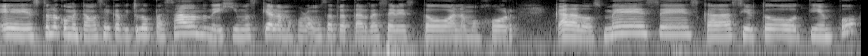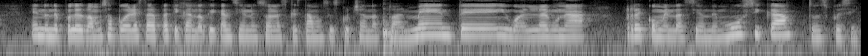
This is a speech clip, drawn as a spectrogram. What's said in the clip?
eh, esto lo comentamos el capítulo pasado, en donde dijimos que a lo mejor vamos a tratar de hacer esto a lo mejor cada dos meses, cada cierto tiempo, en donde pues les vamos a poder estar platicando qué canciones son las que estamos escuchando actualmente, igual alguna recomendación de música. Entonces, pues sí.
